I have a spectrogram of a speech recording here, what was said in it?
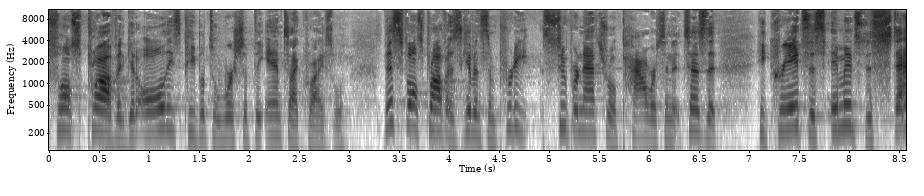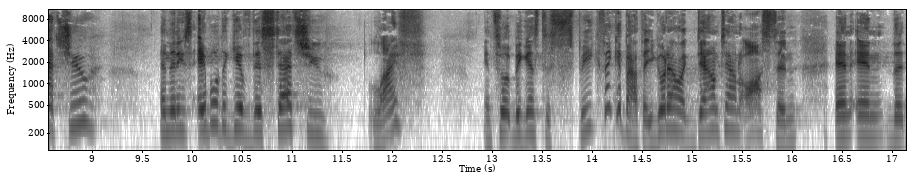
false prophet get all these people to worship the Antichrist? Well, this false prophet is given some pretty supernatural powers, and it says that he creates this image, this statue, and then he's able to give this statue life. And so it begins to speak. Think about that. You go down like downtown Austin, and, and the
